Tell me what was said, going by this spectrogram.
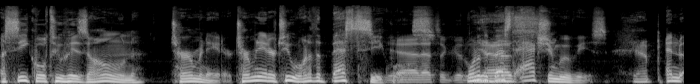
a sequel to his own Terminator. Terminator 2, one of the best sequels. Yeah, that's a good One one. of the best action movies. Yep. And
